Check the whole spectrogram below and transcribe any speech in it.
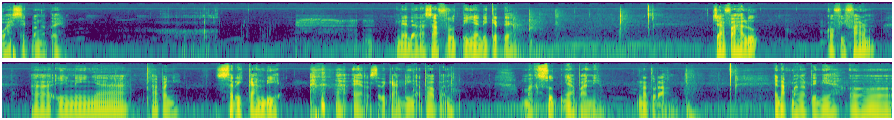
Wah asik banget eh. Ini ada rasa fruitynya dikit ya. Java Halu Coffee Farm uh, ininya apa nih? Serikandi air serikandi nggak tahu apa nih. Maksudnya apa nih? Natural. Enak banget ini ya uh,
